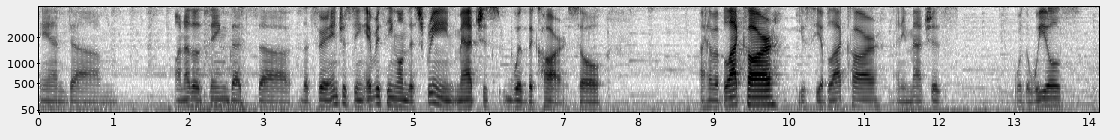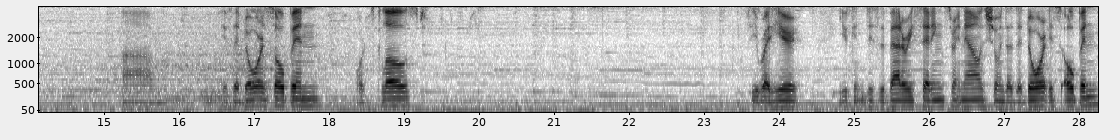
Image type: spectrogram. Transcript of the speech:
And um, another thing that's uh, that's very interesting, everything on the screen matches with the car. So I have a black car, you see a black car, and it matches with the wheels. Um, if the door is open or it's closed. See right here, you can this is the battery settings right now it's showing that the door is open.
